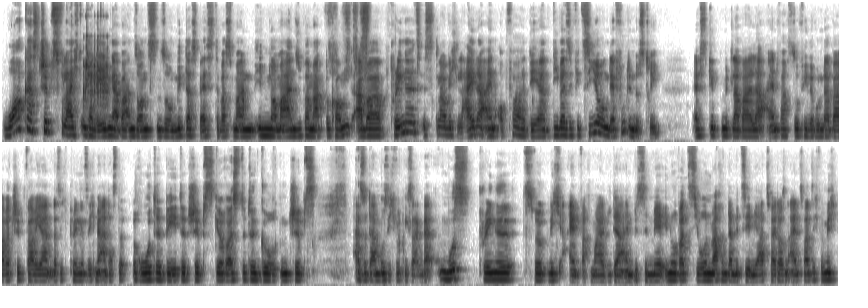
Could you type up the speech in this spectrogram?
Walkers Chips vielleicht unterlegen, aber ansonsten so mit das Beste, was man im normalen Supermarkt bekommt. Aber Pringles ist, glaube ich, leider ein Opfer der Diversifizierung der Foodindustrie. Es gibt mittlerweile einfach so viele wunderbare Chip-Varianten, dass ich Pringles nicht mehr antaste. Rote Beete-Chips, geröstete Gurkenchips. Also da muss ich wirklich sagen, da muss Pringles wirklich einfach mal wieder ein bisschen mehr Innovation machen, damit sie im Jahr 2021 für mich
